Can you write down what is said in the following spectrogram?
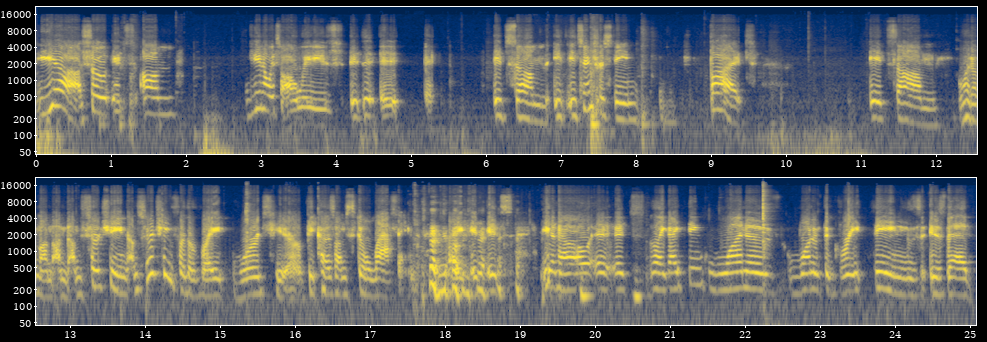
yeah so it's um you know it's always it, it, it, it it's um it, it's interesting but it's um what am I? I'm, I'm searching. I'm searching for the right words here because I'm still laughing. Right? it, it's you know, it, it's like I think one of one of the great things is that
